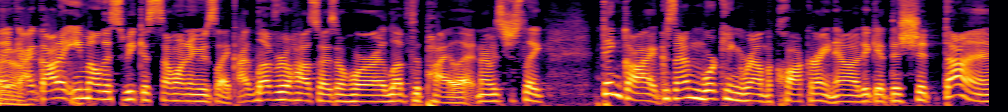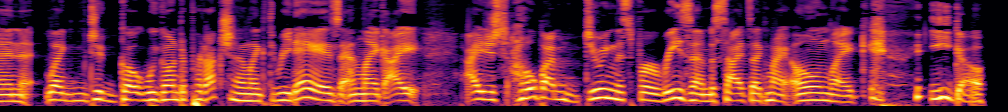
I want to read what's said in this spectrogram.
Like Yeah. I got an email this week of someone who was like, "I love Real Housewives of Horror. I love the pilot," and I was just like, "Thank God," because I'm working around the clock right now to get this shit done. Like to go, we go into production in like three days, and like I, I just hope I'm doing this for a reason besides like my own like ego,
